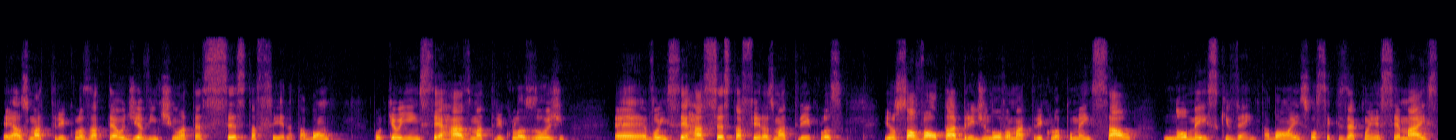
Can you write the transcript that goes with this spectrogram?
é, as matrículas até o dia 21, até sexta-feira, tá bom? Porque eu ia encerrar as matrículas hoje, é, vou encerrar sexta-feira as matrículas e eu só volto a abrir de novo a matrícula para o mensal no mês que vem, tá bom? Aí se você quiser conhecer mais,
